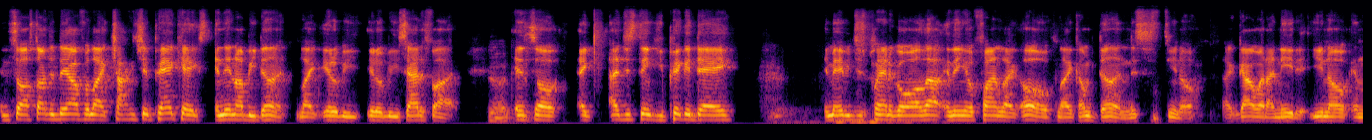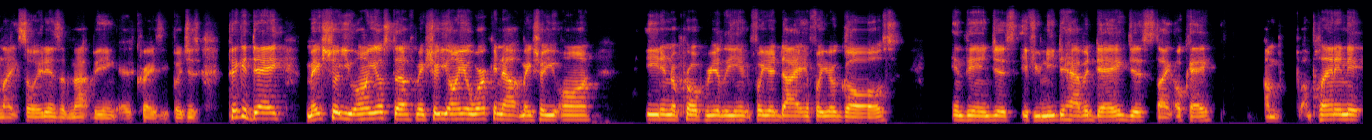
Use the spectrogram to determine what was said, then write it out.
and so I'll start the day off with like chocolate chip pancakes, and then I'll be done. Like it'll be it'll be satisfied. And so I, I just think you pick a day, and maybe just plan to go all out, and then you'll find like oh like I'm done. This is you know I got what I needed, you know, and like so it ends up not being as crazy. But just pick a day. Make sure you on your stuff. Make sure you on your working out. Make sure you on eating appropriately for your diet and for your goals and then just if you need to have a day, just like okay, I'm I'm planning it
